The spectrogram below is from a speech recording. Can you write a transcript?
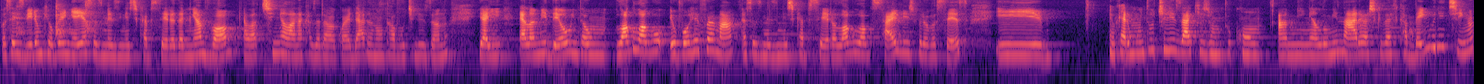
vocês viram que eu ganhei essas mesinhas de cabeceira da minha avó. Ela tinha lá na casa dela guardada, eu não tava utilizando. E aí ela me deu, então logo logo eu vou reformar essas mesinhas de cabeceira. Logo logo sai vídeo pra vocês. E eu quero muito utilizar aqui junto com a minha luminária, eu acho que vai ficar bem bonitinho.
